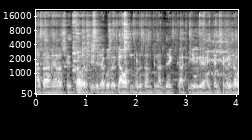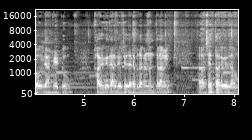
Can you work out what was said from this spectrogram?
आता आम्ही आला शेतावरती त्याच्या अगोदर गावातून थोडंसं आमचे नाते काकी वगैरे आहेत त्यांच्याकडे जाऊ त्या भेटू. खाऊ वगैरे त्या दिवशी जरा झाल्यानंतर आम्ही शेतावर वगैरे जाऊ.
